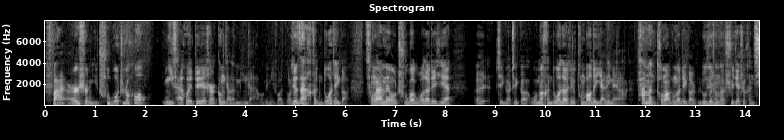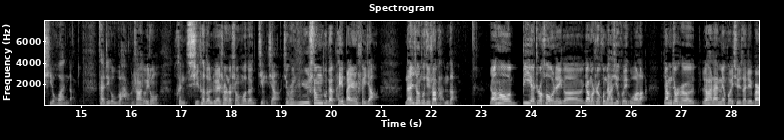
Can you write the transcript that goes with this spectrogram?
反而是你出国之后，你才会对这事儿更加的敏感。我跟你说，我觉得在很多这个从来没有出过国的这些。呃，这个这个，我们很多的这个同胞的眼里面啊，他们头脑中的这个留学生的世界是很奇幻的。在这个网上有一种很奇特的留学生的生活的景象，就是女生都在陪白人睡觉，男生都去刷盘子，然后毕业之后，这个要么是混不下去回国了，要么就是留下来没回去，在这边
